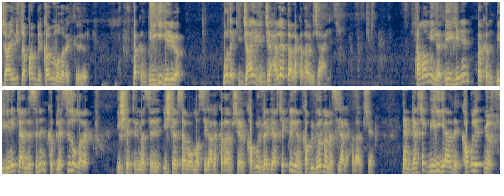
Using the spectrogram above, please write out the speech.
cahillik yapan bir kavim olarak görüyorum. Bakın bilgi geliyor. Buradaki cahillik cehaletle alakadar bir cahillik. Tamamıyla bilginin bakın bilginin kendisinin kıblesiz olarak işletilmesi, işlevsel olmasıyla alakadar bir şey. Kabul ve gerçek bilginin kabul görmemesiyle alakadar bir şey. Yani gerçek bilgi geldi. Kabul etmiyorsun.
